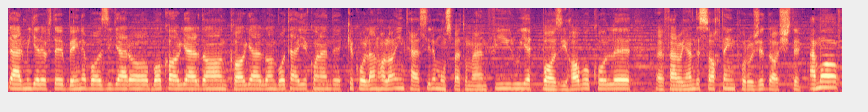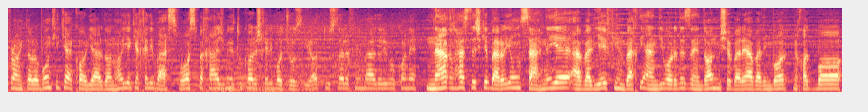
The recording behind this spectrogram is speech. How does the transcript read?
در می‌گرفته بین بازیگرا با کارگردان کارگردان با تهیه کننده که کلا حالا این تاثیر مثبت و منفی روی بازی ها و کل فرایند ساخت این پروژه داشته. اما فرانک دارابونت یکی از کارگردان که خیلی وسواس به خرج میده تو کارش خیلی با جزئیات دوست داره فیلم برداری بکنه. نقل هستش که برای اون صحنه اولیه فیلم وقتی اندی وارد زندان میشه برای اولین بار می‌خواد با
